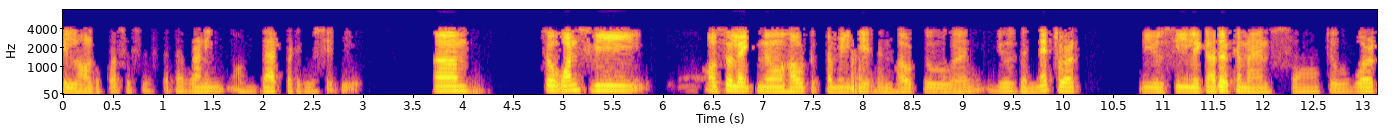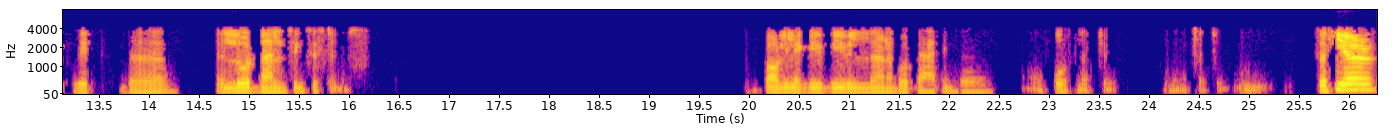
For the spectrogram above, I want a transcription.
kill all the processes that are running on that particular CPU. Um, so once we also like know how to communicate and how to uh, use the network you will see like other commands uh, to work with the, the, load balancing systems. Probably like we, we will learn about that in the fourth lecture, so here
